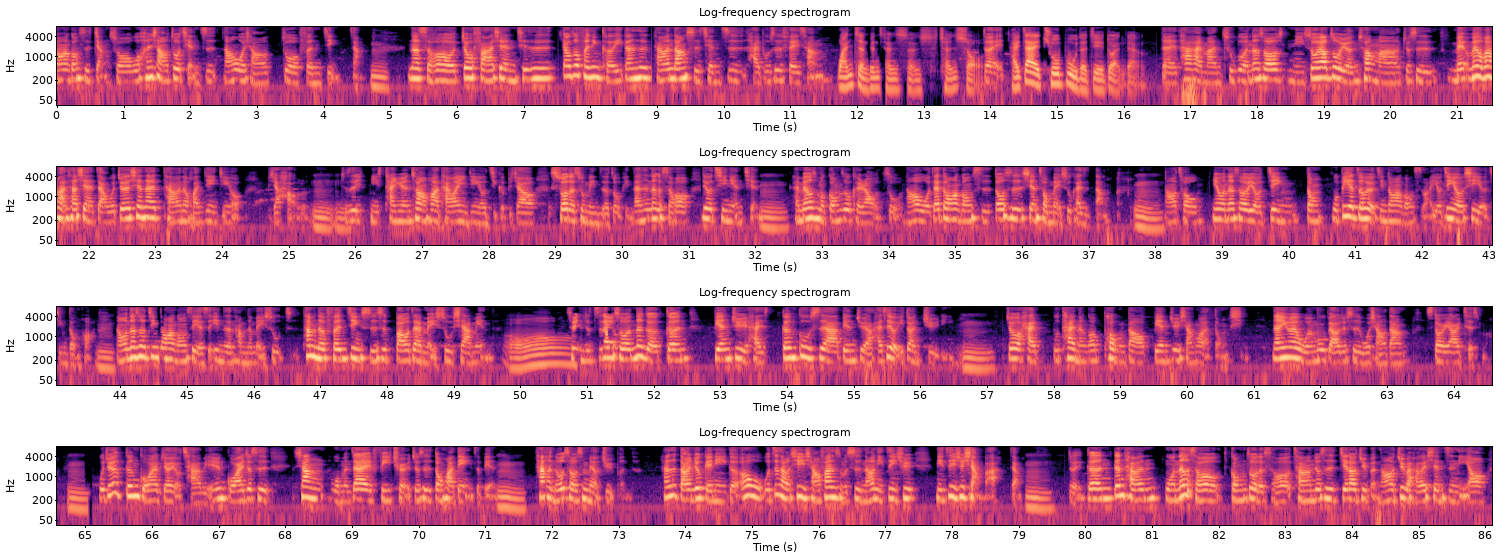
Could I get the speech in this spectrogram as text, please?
动画公司讲说，我很想要做前置，然后我想要做分镜，这样。嗯，那时候就发现，其实要做分镜可以，但是台湾当时前置还不是非常完整跟成成成熟，对，还在初步的阶段，这样。对，它还蛮初步的。那时候你说要做原创吗？就是没有没有办法像现在这样。我觉得现在台湾的环境已经有比较好了。嗯嗯。就是你谈原创的话，台湾已经有几个比较说得出名字的作品。但是那个时候六七年前，嗯，还没有什么工作可以让我做。然后我在动画公司都是先从美术开始当。嗯，然后从，因为我那时候有进动，我毕业之后有进动画公司嘛，有进游戏，有进动画。嗯，然后那时候进动画公司也是应征他们的美术职，他们的分镜师是包在美术下面的。哦，所以你就知道说那个跟编剧还跟故事啊、编剧啊还是有一段距离。嗯，就还不太能够碰到编剧相关的东西。那因为我的目标就是我想要当 story artist 嘛。嗯，我觉得跟国外比较有差别，因为国外就是像我们在 feature 就是动画电影这边，嗯，它很多时候是没有剧本的，它是导演就给你一个哦，我这场戏想要发生什么事，然后你自己去你自己去想吧，这样，嗯，对，跟跟台湾我那个时候工作的时候，常常就是接到剧本，然后剧本还会限制你要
